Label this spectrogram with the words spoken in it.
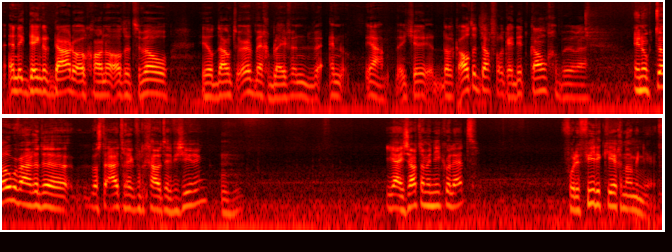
En ik denk dat ik daardoor ook gewoon altijd wel heel down to earth ben gebleven. En, en ja, weet je, dat ik altijd dacht van oké, dit kan gebeuren. in oktober waren de, was de uitreiking van de Gouden Televisiering. Mhm. Jij zat er met Nicolette. Voor de vierde keer genomineerd.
